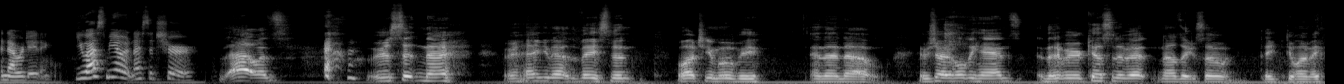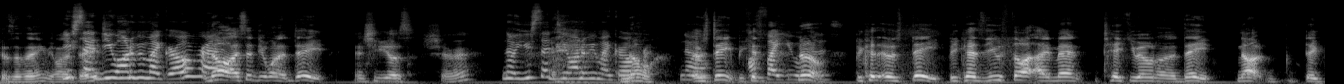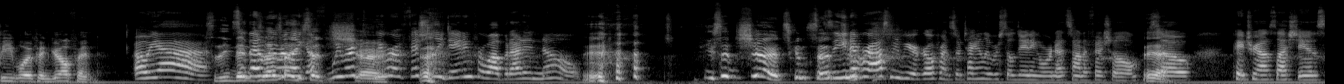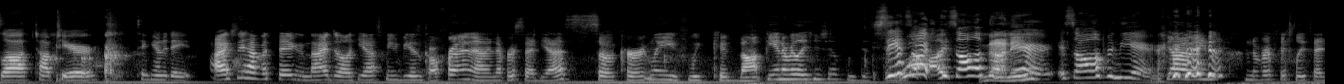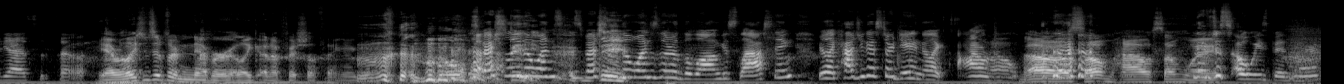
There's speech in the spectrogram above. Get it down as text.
and now we're dating. You asked me out, and I said sure. That was. we were sitting there, we were hanging out in the basement, watching a movie, and then uh, we started holding hands, and then we were kissing a bit, and I was like, "So, like, do you want to make this a thing? Do you want You said, date?" "Do you want to be my girlfriend?" no, I said, "Do you want to date?" And she goes, "Sure." No, you said, "Do you want to be my girlfriend?" No, it was date because I'll fight you no, no, because it was date because you thought I meant take you out on a date, not like be boyfriend girlfriend. Oh yeah. So the- So then- then so we were like, said we were sure. we were officially dating for a while, but I didn't know. you said sure, it's consensual. So you never asked me to be your girlfriend. So technically, we're still dating, or that's not official. Yeah. So Patreon slash Dayna the Sloth, top tier. Take me on a date. I actually have a thing with Nigel. He asked me to be his girlfriend, and I never said yes. So currently, if we could not be in a relationship, we just See, it's all, it's all up in the air. It's all up in the air. yeah. I mean, never officially said yes. So Yeah, relationships are never like an official thing. I guess. especially the ones, especially the ones that are the longest lasting. You're like, how'd you guys start dating? They're like, I don't know. Oh, somehow, some way. They've just always been there.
